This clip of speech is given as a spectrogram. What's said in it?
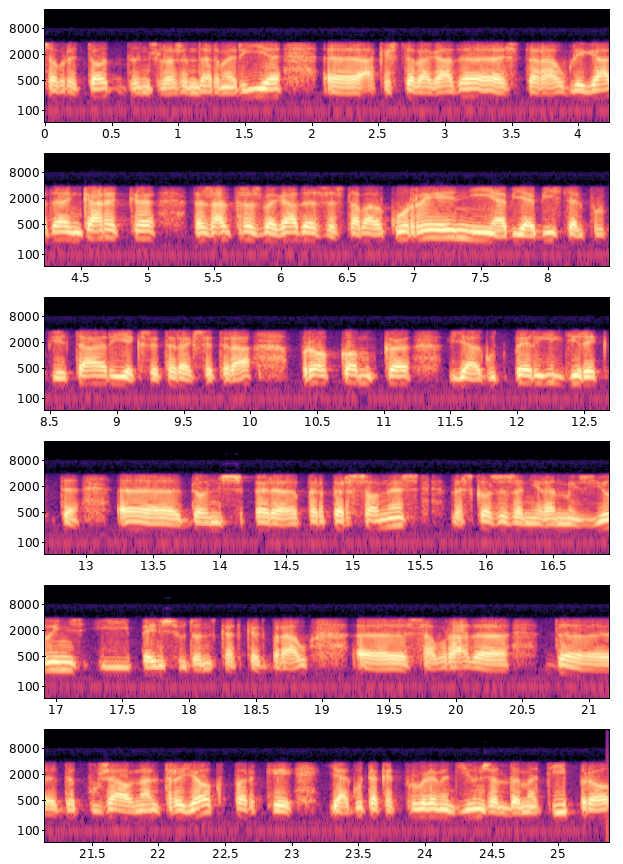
sobretot doncs, la gendarmeria eh, aquesta vegada estarà obligada, encara que les altres vegades estava al corrent i havia vist el propietari, etc etc. però com que hi ha hagut perill directe eh, doncs, per, per persones, les coses aniran més lluny i penso brau eh, s'haurà de, de, de posar a un altre lloc perquè hi ha hagut aquest problema dilluns al matí, però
